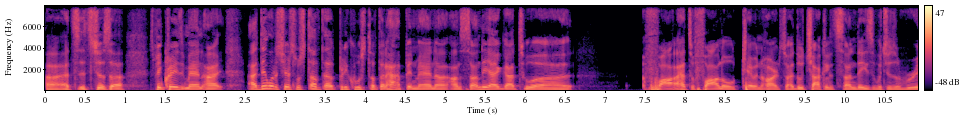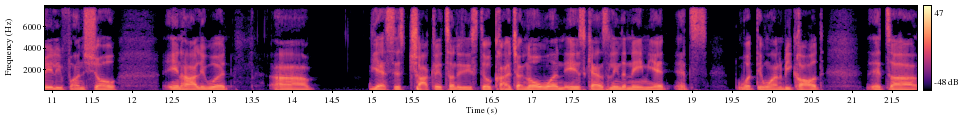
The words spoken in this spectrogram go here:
Uh, it's it's just uh it's been crazy, man. I I did want to share some stuff that was pretty cool stuff that happened, man. Uh, on Sunday, I got to uh, fo- I had to follow Kevin Hart, so I do Chocolate Sundays, which is a really fun show in Hollywood. Uh, yes, it's chocolate sundae. They still call it chocolate. No one is canceling the name yet. It's what they want to be called. It's uh,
